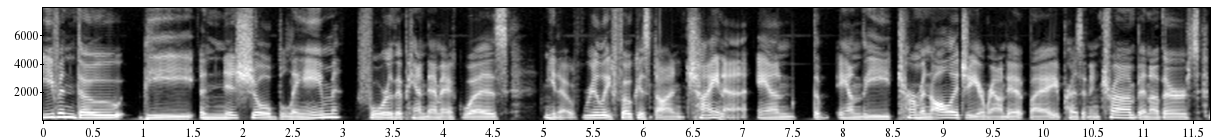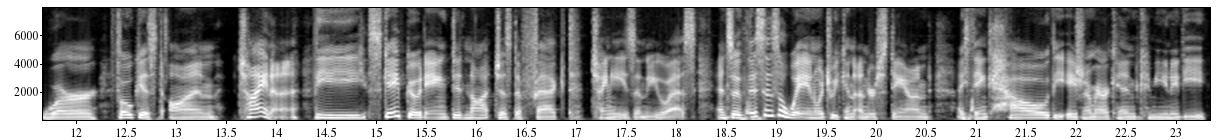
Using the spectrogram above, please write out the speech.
even though the initial blame for the pandemic was you know really focused on China and the and the terminology around it by President Trump and others were focused on China. The scapegoating did not just affect Chinese in the US. And so this is a way in which we can understand I think how the Asian American community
